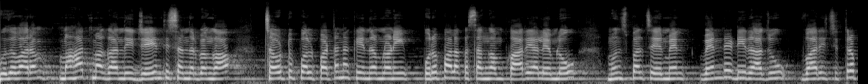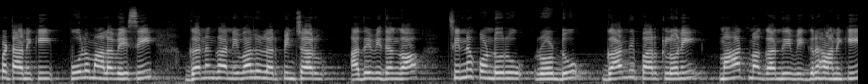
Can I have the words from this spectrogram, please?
బుధవారం మహాత్మా గాంధీ జయంతి సందర్భంగా చౌటుప్పల్ పట్టణ కేంద్రంలోని పురపాలక సంఘం కార్యాలయంలో మున్సిపల్ చైర్మన్ వెన్రెడ్డి రాజు వారి చిత్రపటానికి పూలమాల వేసి ఘనంగా నివాళులర్పించారు. అదేవిధంగా చిన్న కొండూరు రోడ్డు గాంధీ పార్క్లోని మహాత్మా గాంధీ విగ్రహానికి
